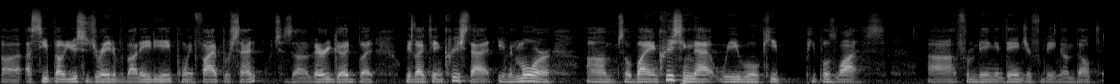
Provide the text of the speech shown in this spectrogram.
uh, a seatbelt usage rate of about 88.5%, which is uh, very good, but we'd like to increase that even more. Um, so by increasing that, we will keep people's lives uh, from being in danger from being unbelted.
